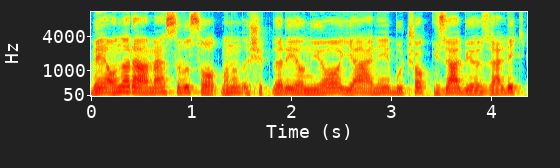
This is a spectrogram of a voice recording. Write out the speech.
ve ona rağmen sıvı soğutmanın ışıkları yanıyor. Yani bu çok güzel bir özellik.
